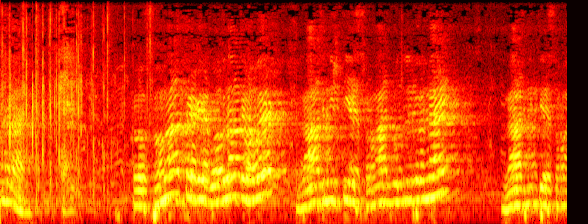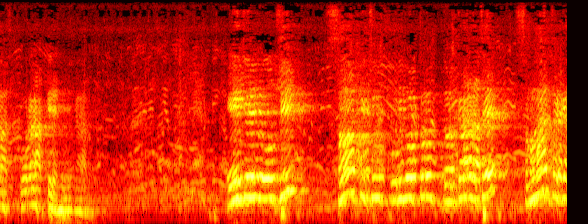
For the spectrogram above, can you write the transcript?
মুড়ায়? তো সমাজটাকে বদলাতে হবে, রাজনীতি সমাজ বদলিবে নাই, রাজনীতি সমাজ করাপ্টেড দরকার এই জন্য বলছি সব কিছু পরিবর্তন দরকার আছে সমাজটাকে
